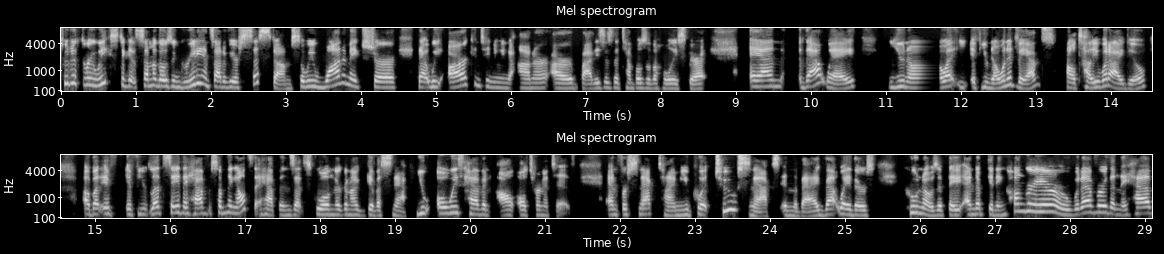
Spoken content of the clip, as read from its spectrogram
two to three weeks to get some of those ingredients out of your system. So we want to make sure that we are continuing to honor our bodies as the temples of the holy spirit. And that way you know what? If you know in advance i'll tell you what i do. Uh, but if if you let's say they have something else that happens at school and they're going to give a snack you always have an alternative. And for snack time you put two snacks in the bag. That way there's who knows if they end up getting hungrier or whatever then they have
